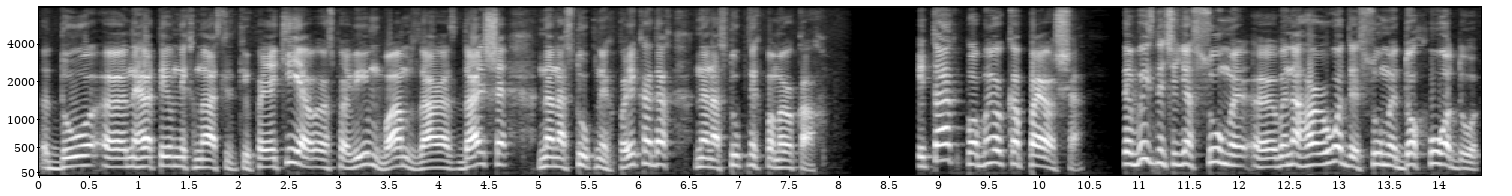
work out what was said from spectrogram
до е, негативних наслідків, про які я розповім вам зараз далі на наступних прикладах, на наступних помилках. І так, помилка перша. Це визначення суми е, винагороди, суми доходу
